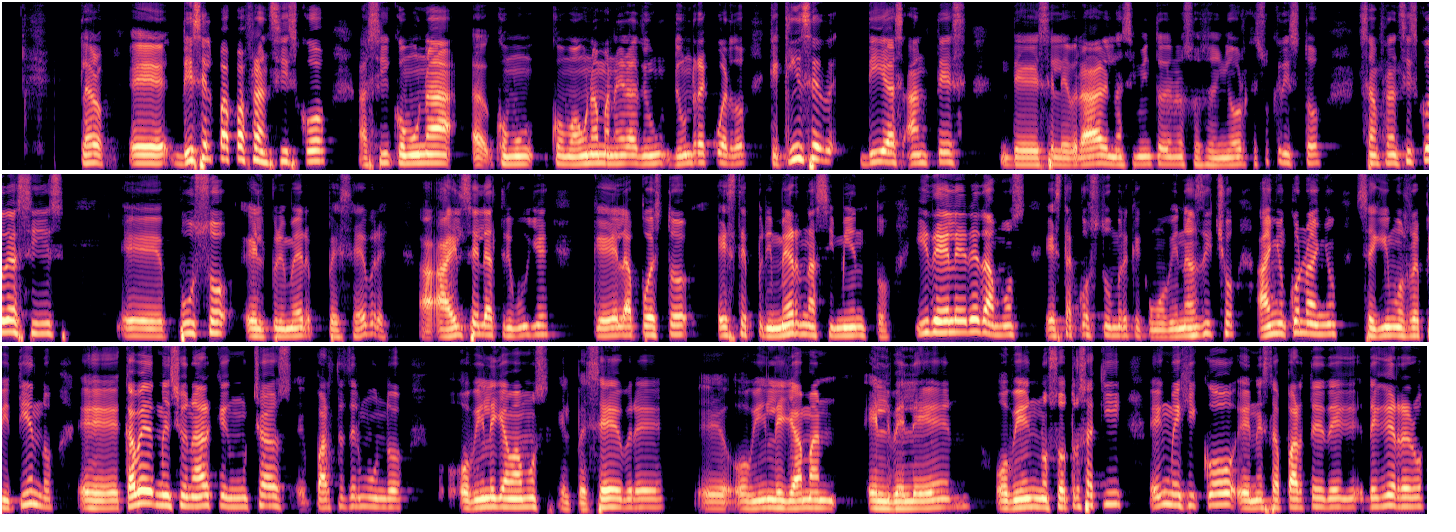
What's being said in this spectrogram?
Claro, eh, dice el Papa Francisco, así como una, ah, como, una manera de un, de un recuerdo, que 15 días antes de celebrar el nacimiento de nuestro Señor Jesucristo, San Francisco de Asís eh, puso el primer pesebre. A, él se le atribuye que Él ha puesto este primer nacimiento y de Él heredamos esta costumbre que, como bien has dicho, año con año seguimos repitiendo. Eh, cabe mencionar que en muchas eh, partes del mundo o bien le llamamos el pesebre, eh, o bien le llaman el Belén, o bien nosotros aquí en México, en esta parte de, Guerrero,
